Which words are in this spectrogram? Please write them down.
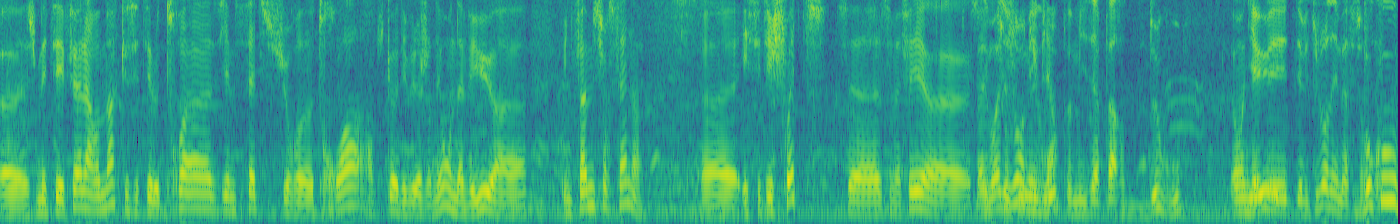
Euh, je m'étais fait à la remarque que c'était le troisième set sur euh, trois, en tout cas au début de la journée, on avait eu euh, une femme sur scène. Et c'était chouette, ça ça m'a fait, ça Bah, moi, de toujours tous mes bien. groupes, mis à part deux groupes, On il y a eu avait, il y avait toujours des meufs sur beaucoup, Ouais.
